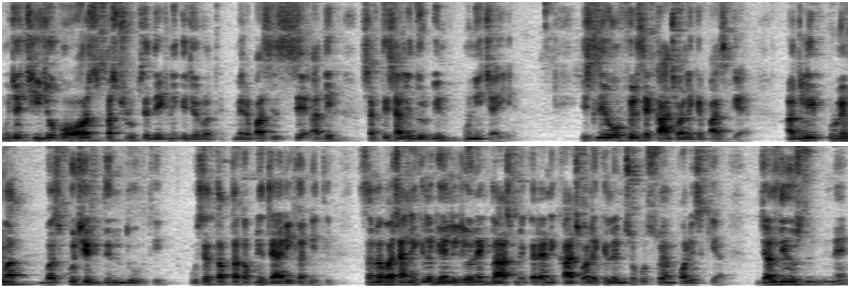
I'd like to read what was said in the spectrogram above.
मुझे चीज़ों को और स्पष्ट रूप से देखने की ज़रूरत है। मेरे पास इससे अधिक शक्तिशाली दूरबीन होनी चाहिए। इसलिए वो फिर से कांच वाले के पास गया। अगली पूर्णिमा बस कुछ ही दिन दूर थी। उसे तब तक अपनी तैयारी करनी थी। समय बचाने के लिए गैलीलियो ने ग्लास मेकर यानी कांच वाले के लेंसों को स्वयं पॉलिश किया। जल्दी उसने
